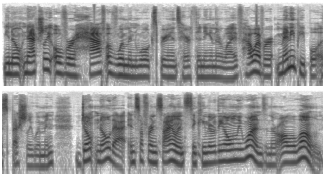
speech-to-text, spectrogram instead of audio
You know, naturally, over half of women will experience hair thinning in their life. However, many people, especially women, don't know that and suffer in silence, thinking they're the only ones and they're all alone.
